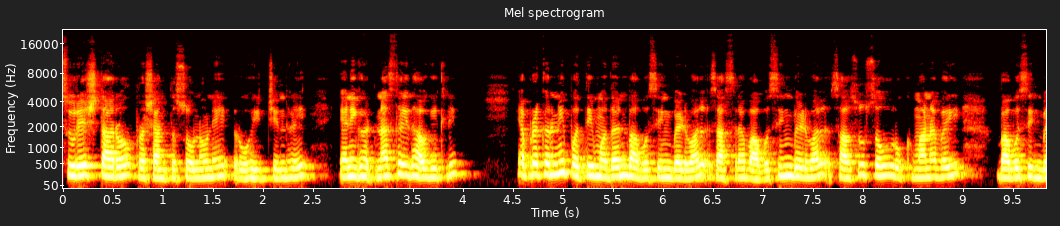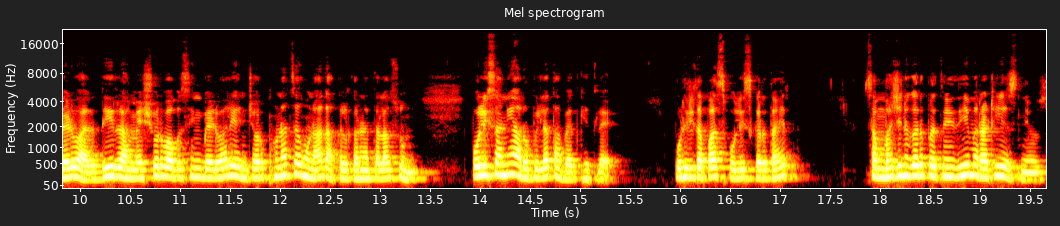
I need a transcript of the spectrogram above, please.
सुरेश तारो प्रशांत सोनवणे रोहित चिंधळे यांनी घटनास्थळी धाव घेतली. या प्रकरणी पती मदन बाबूसिंग बेडवाल सासरा बाबूसिंग बेडवाल सासू सौ रुखमानाबाई बाबूसिंग बेडवाल धीर रामेश्वर बाबूसिंग बेडवाल यांच्यावर खुनाचा गुन्हा दाखल करण्यात आला असून पोलिसांनी आरोपीला ताब्यात घेतलंय. पुढील तपास पोलीस करत आहेत. संभाजीनगर प्रतिनिधी मराठी एस न्यूज.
